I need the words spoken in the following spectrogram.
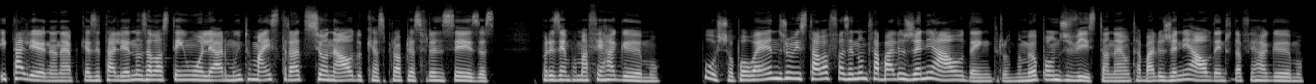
italiana, né? Porque as italianas elas têm um olhar muito mais tradicional do que as próprias francesas. Por exemplo, uma Ferragamo. Puxa, o Paul Andrew estava fazendo um trabalho genial dentro, no meu ponto de vista, né? Um trabalho genial dentro da Ferragamo.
